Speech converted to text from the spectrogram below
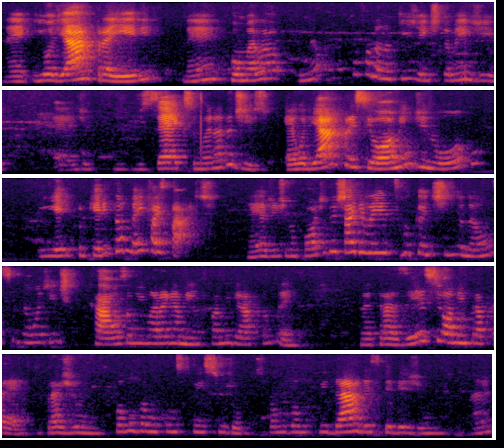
né, e olhar para ele, né, como ela, não estou falando aqui, gente, também de, é, de, de sexo, não é nada disso, é olhar para esse homem de novo e ele, porque ele também faz parte. Né? A gente não pode deixar ele ler no cantinho, não, senão a gente causa um emaranhamento familiar também. Né? Trazer esse homem para perto, para junto. Como vamos construir isso juntos? Como vamos cuidar desse bebê junto? Né?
